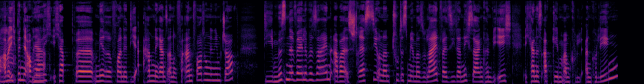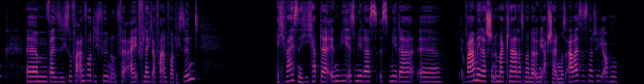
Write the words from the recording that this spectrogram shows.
machen. aber ich bin ja auch Ja. noch nicht, ich habe äh, mehrere Freunde, die haben eine ganz andere Verantwortung in dem Job. Die müssen available sein, aber es stresst sie und dann tut es mir immer so leid, weil sie dann nicht sagen können wie ich, ich kann es abgeben Kol- an Kollegen, ähm, weil sie sich so verantwortlich fühlen und für, vielleicht auch verantwortlich sind. Ich weiß nicht, ich habe da irgendwie ist mir das, ist mir da, äh, war mir das schon immer klar, dass man da irgendwie abschalten muss. Aber es ist natürlich auch ein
